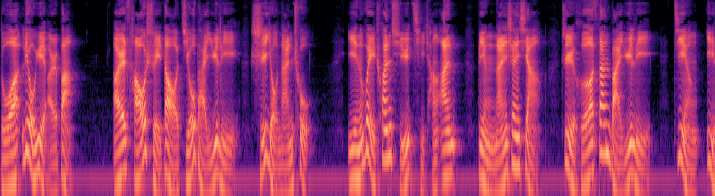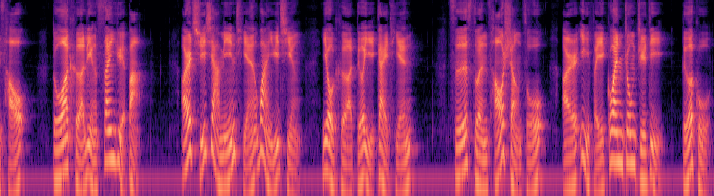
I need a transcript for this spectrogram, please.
夺六月而罢。而曹水道九百余里，时有难处。引渭川渠起长安，并南山下至河三百余里，径一曹，夺可令三月罢。而渠下民田万余顷。”又可得以盖田，此损曹省足，而益肥关中之地，得谷。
